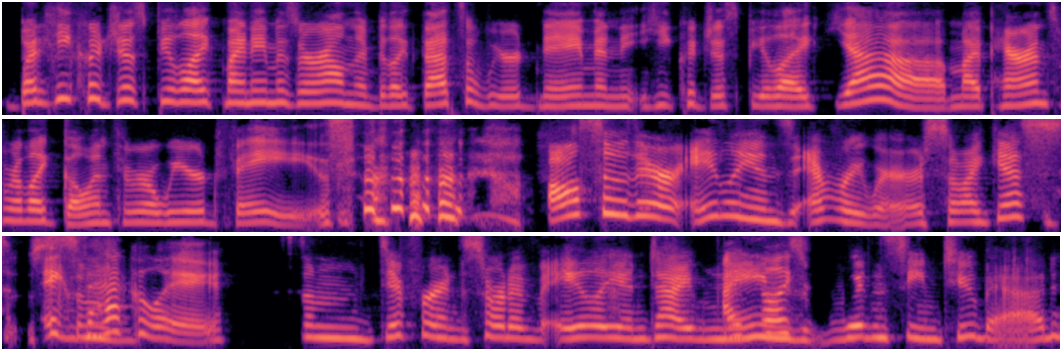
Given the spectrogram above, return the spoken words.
but he could just be like my name is Zor-El and they'd be like that's a weird name and he could just be like yeah my parents were like going through a weird phase. Also there are aliens everywhere so i guess exactly. some, some different sort of alien type names like- wouldn't seem too bad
